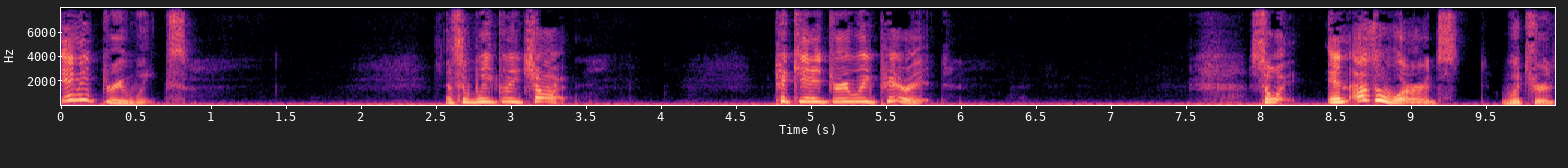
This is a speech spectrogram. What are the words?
any three weeks. It's a weekly chart. Pick any three week period. So, in other words, what you're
